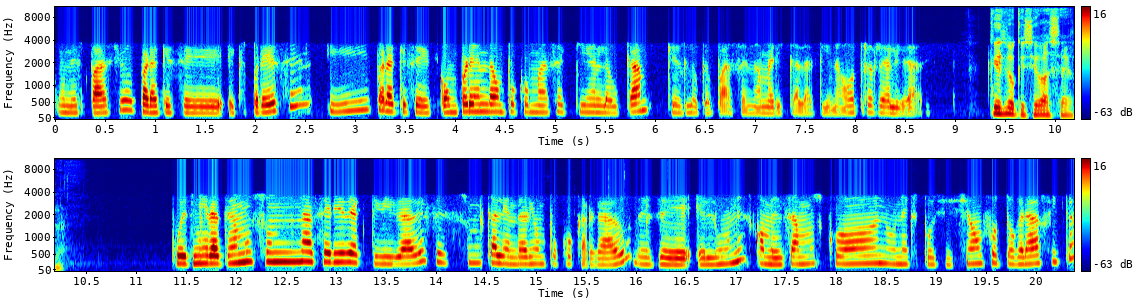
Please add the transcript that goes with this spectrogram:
un espacio para que se expresen y para que se comprenda un poco más aquí en la UCAM qué es lo que pasa en América Latina, otras realidades. ¿Qué es lo que se va a hacer? Pues mira, tenemos una serie de actividades, es un calendario un poco cargado. Desde el lunes comenzamos con una exposición fotográfica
